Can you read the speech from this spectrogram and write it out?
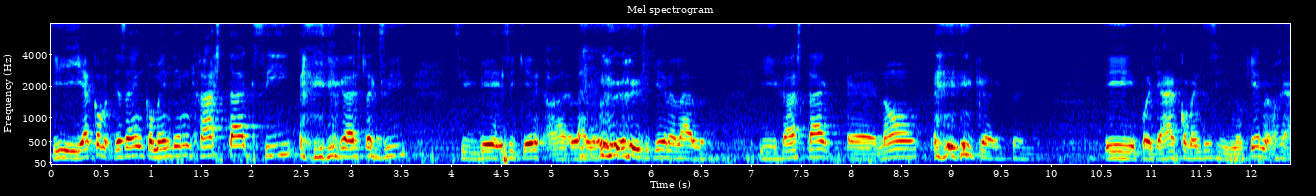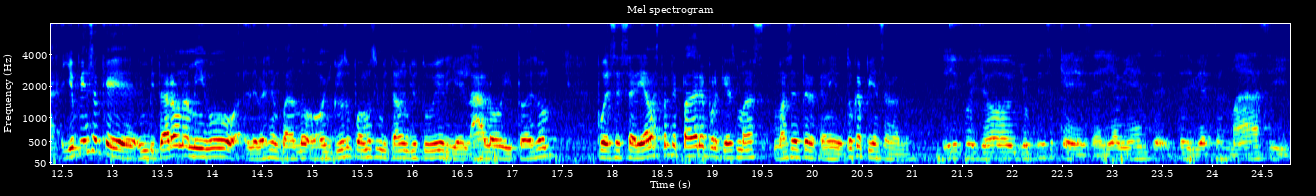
Y ya, ya saben, comenten hashtag sí, hashtag sí, si, si quieren a Lalo, si quieren a Lalo. Y hashtag eh, no, y pues ya comenten si no quieren. O sea, yo pienso que invitar a un amigo de vez en cuando, o incluso podemos invitar a un youtuber y el Halo y todo eso, pues estaría bastante padre porque es más, más entretenido. ¿Tú qué piensas, Halo? Sí, pues yo, yo pienso que sería bien, te, te diviertes más y,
